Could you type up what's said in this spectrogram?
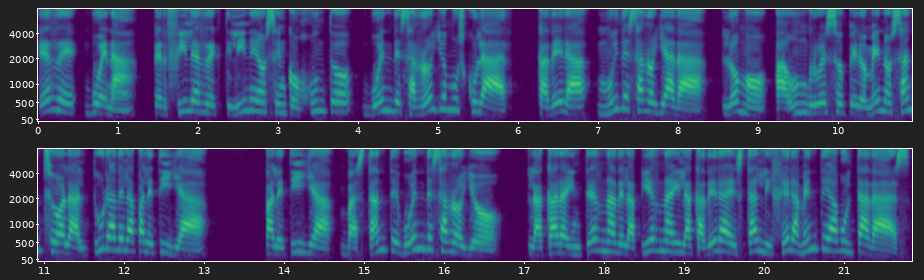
R. Buena. Perfiles rectilíneos en conjunto, buen desarrollo muscular. Cadera, muy desarrollada. Lomo, aún grueso pero menos ancho a la altura de la paletilla. Paletilla, bastante buen desarrollo. La cara interna de la pierna y la cadera están ligeramente abultadas.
